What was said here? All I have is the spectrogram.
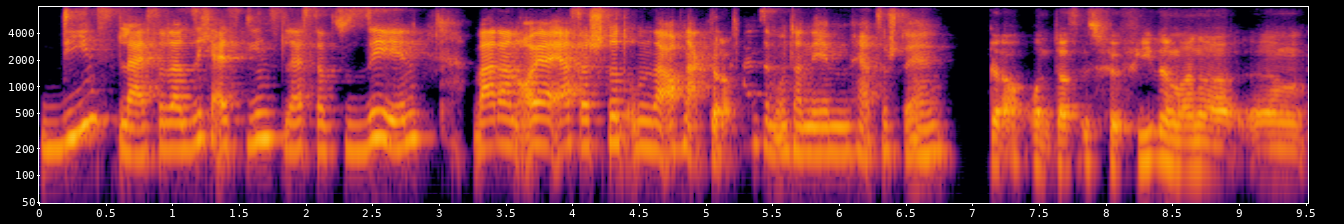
Dienstleister oder sich als Dienstleister zu sehen, war dann euer erster Schritt, um da auch eine genau. Akzeptanz genau. im Unternehmen herzustellen. Genau, und das ist für viele meiner ähm,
